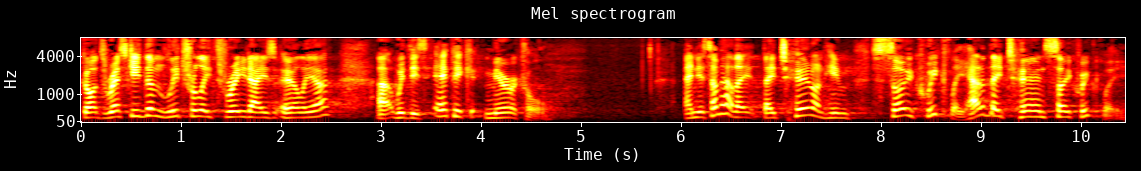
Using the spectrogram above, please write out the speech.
God's rescued them literally three days earlier uh, with this epic miracle. And yet somehow they, they turn on him so quickly. How did they turn so quickly?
